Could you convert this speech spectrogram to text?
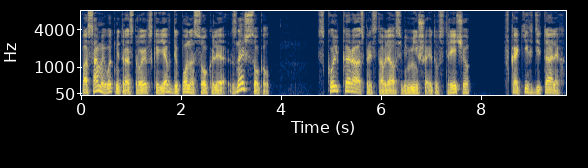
По самой вот метростроевской. Я в депо на Соколе. Знаешь Сокол?» Сколько раз представлял себе Миша эту встречу, в каких деталях.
